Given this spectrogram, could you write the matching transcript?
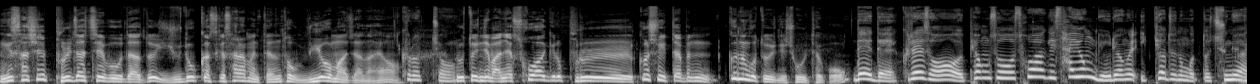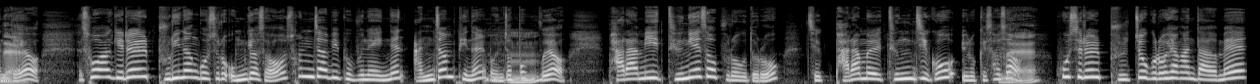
이게 사실 불 자체보다도 유독가스가 사람한테는 더 위험하잖아요. 그렇죠. 그리고 또 이제 만약 소화기로 불을 끌 수 있다면 끄는 것도 이제 좋을 테고. 네네. 그래서 평소 소화기 사용 요령을 익혀두는 것도 중요한데요. 네. 소화기를 불이 난 곳으로 옮겨서 손잡이 부분에 있는 안전핀을 먼저 음. 뽑고요. 바람이 등에서 불어오도록, 즉 바람을 등지고 이렇게 서서 네. 호스를 불 쪽으로 향한 다음에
